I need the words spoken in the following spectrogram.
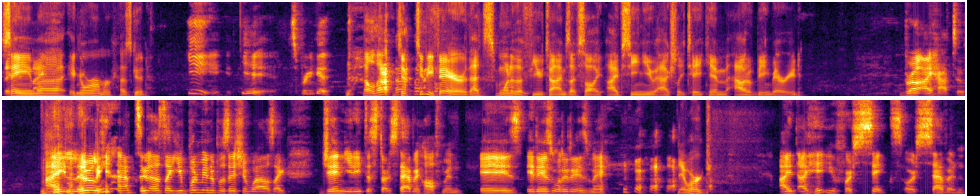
The same uh, ignore armor. That's good. Yeah, yeah, it's pretty good. No, that to, to be fair, that's one of the few times I've saw I've seen you actually take him out of being buried. Bro, I had to. I literally had to. I was like, you put me in a position where I was like, Jin, you need to start stabbing Hoffman. Is it is what it is, man. It worked. I, I hit you for six or seven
